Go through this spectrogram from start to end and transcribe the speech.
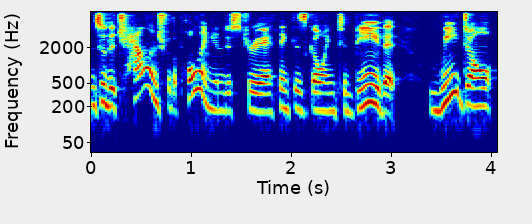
And so the challenge for the polling industry, I think, is going to be that we don't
